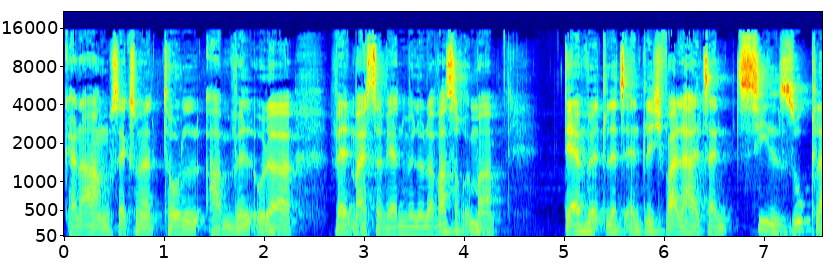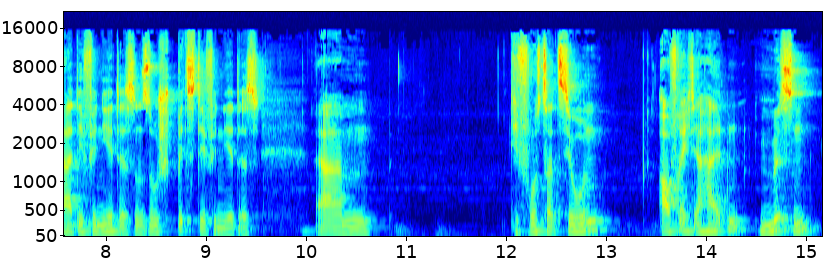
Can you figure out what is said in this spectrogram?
keine Ahnung, 600 Total haben will oder Weltmeister werden will oder was auch immer, der wird letztendlich, weil er halt sein Ziel so klar definiert ist und so spitz definiert ist, ähm, die Frustration aufrechterhalten müssen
